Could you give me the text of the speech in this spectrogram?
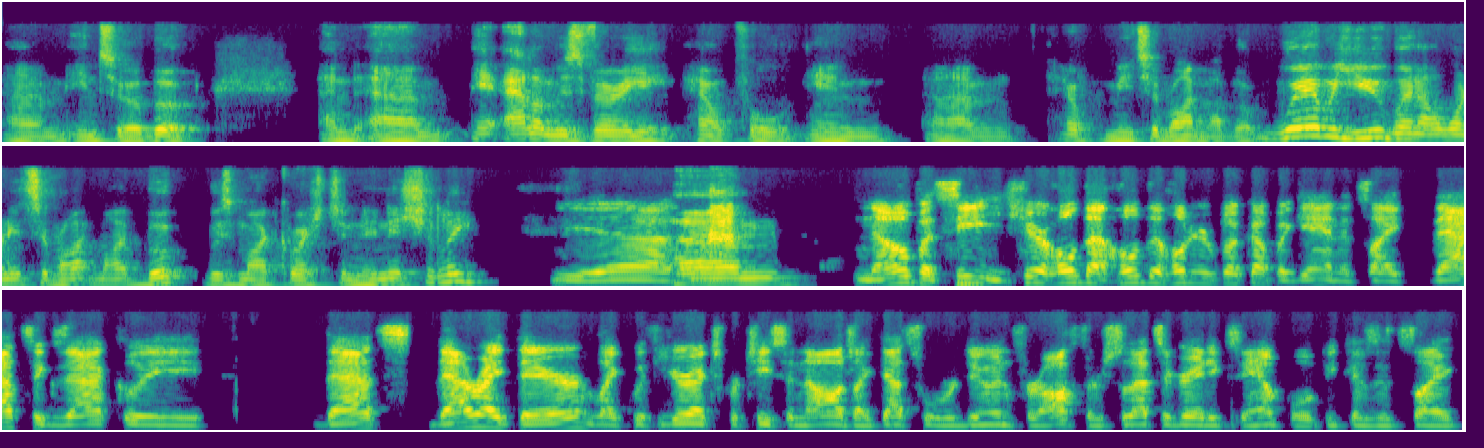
um, into a book. And um, Alan was very helpful in um, helping me to write my book. Where were you when I wanted to write my book was my question initially. Yeah. Um, No, but see, here, hold that, hold the, hold your book up again. It's like, that's exactly, that's, that right there, like with your expertise and knowledge, like that's what we're doing for authors. So that's a great example because it's like,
